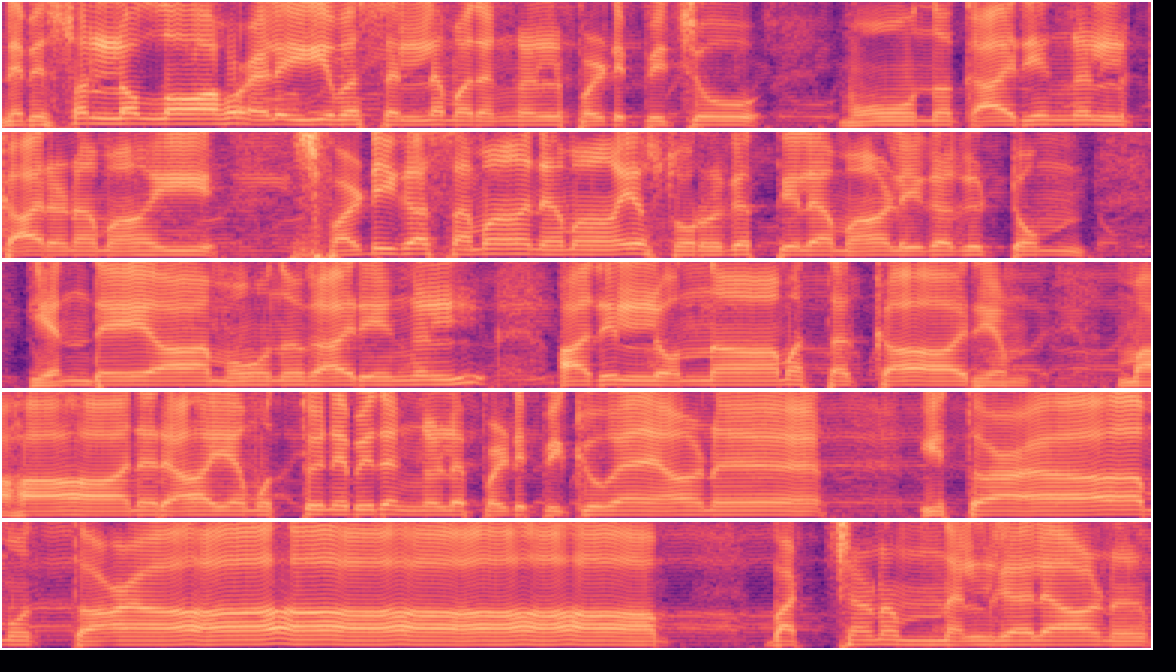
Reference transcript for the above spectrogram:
നബി സല്ലല്ലാഹു അലൈഹി വസല്ലം തങ്ങൾ പഠിപ്പിച്ചു. മൂന്ന് കാര്യങ്ങൾ കാരണമായി. സ്ഫടിക സമാനമായ സ്വർഗത്തിലെ മാളിക കിട്ടും. എന്തേ ആ മൂന്ന് കാര്യങ്ങൾ? അതിൽ ഒന്നാമത്തെ കാര്യം മഹാനരായ മുത്തുനബിതങ്ങളെ പഠിപ്പിക്കുകയാണ്. ഭക്ഷണം നൽകലാണ്.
